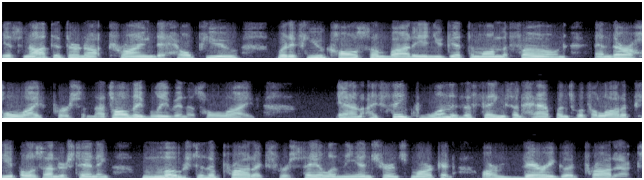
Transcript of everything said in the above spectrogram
It's not that they're not trying to help you, but if you call somebody and you get them on the phone and they're a whole life person, that's all they believe in is whole life. And I think one of the things that happens with a lot of people is understanding most of the products for sale in the insurance market are very good products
